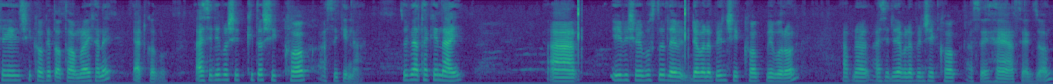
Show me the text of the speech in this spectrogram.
সেই শিক্ষকের তথ্য আমরা এখানে অ্যাড করব। আইসিটি প্রশিক্ষিত শিক্ষক আছে কি না যদি না থাকে, নাই। আর এই বিষয়বস্তু ডেভেলপিং শিক্ষক বিবরণ। আপনার আইসিটি ডেভেলপিং শিক্ষক আছে হ্যাঁ আছে একজন।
